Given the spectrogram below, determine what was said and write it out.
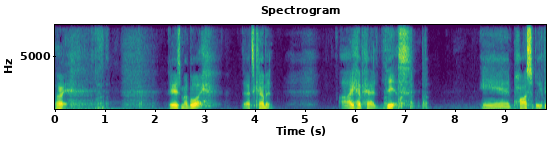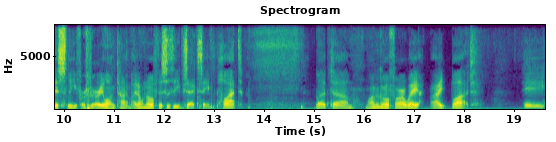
All right. There's my boy. That's coming. I have had this and possibly this sleeve for a very long time. I don't know if this is the exact same pot, but um, long ago, far away, I bought a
